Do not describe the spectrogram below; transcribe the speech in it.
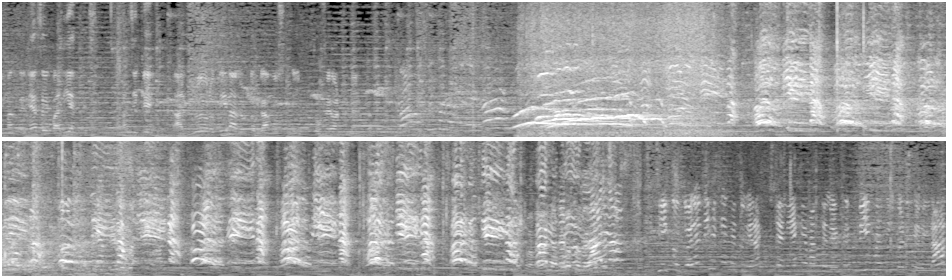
y mantenerse valientes. Así que al Club Orotina le otorgamos el trofeo al primer lugar. Que se tuvieran, tenían que mantenerse firmes y perseverar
